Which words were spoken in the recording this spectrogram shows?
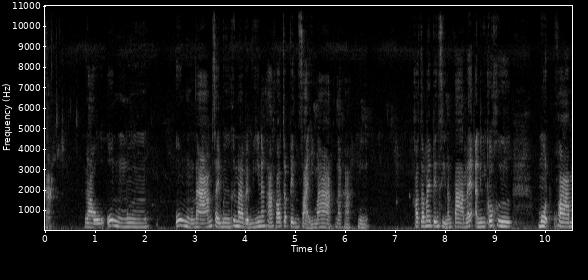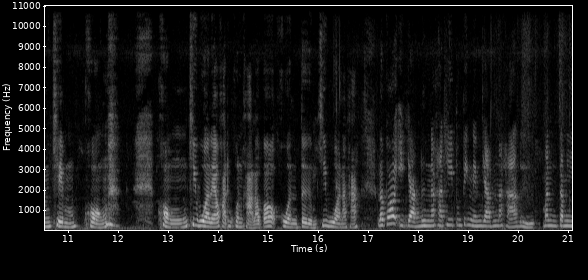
ค่ะ เราอุ้งมืออุ้งน้ำใส่มือขึ้นมาแบบนี้นะคะเขาจะเป็นใสมากนะคะนี่เขาจะไม่เป็นสีน้ำตาลและอันนี้ก็คือหมดความเค็มของ ของขี้วัวแล้วค่ะ ทุกคนค่ะเราก็ควรเติมขี้วัวนะคะ แล้วก็อีกอย่างหนึ่งนะคะ ที่ตุ้งติ้งเน้นย้ำนะคะ หรือมันจะมี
